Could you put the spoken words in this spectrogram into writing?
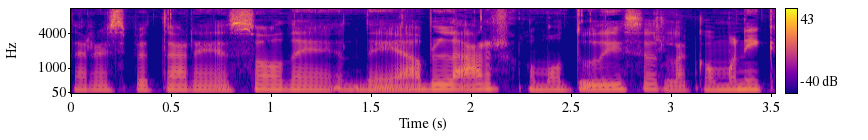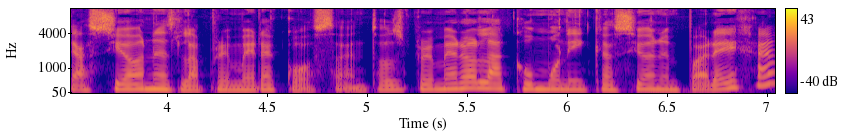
De respetar eso, de, de, hablar, como tú dices, la comunicación es la primera cosa. Entonces, primero la comunicación en pareja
